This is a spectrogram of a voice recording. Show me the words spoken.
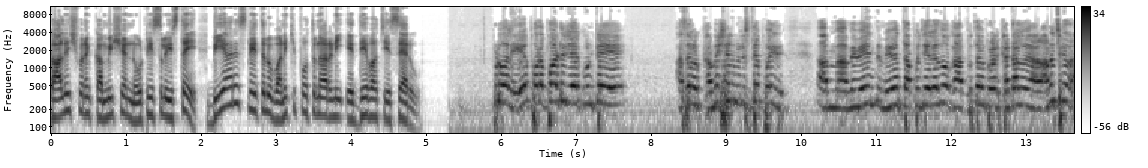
కాళేశ్వరం కమిషన్ నోటీసులు ఇస్తే బీఆర్ఎస్ నేతలు వణికిపోతున్నారని ఎద్దేవా చేశారు. ఇప్పుడు వాళ్ళు ఏ పొరపాటు చేయకుంటే అసలు కమిషన్ పిలిస్తే పోయి మేమేం మేమేం తప్పు చేయలేదు ఒక అద్భుతమైన కట్టాలని అనొచ్చు కదా.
